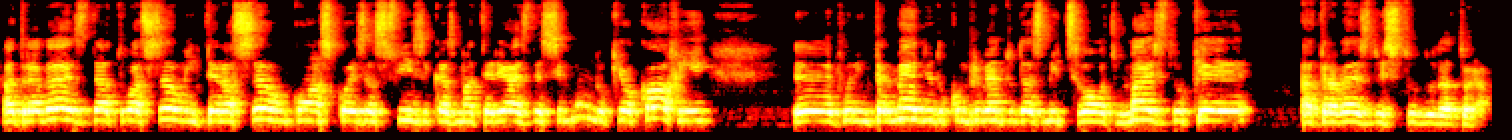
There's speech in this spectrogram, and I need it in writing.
através da atuação, interação com as coisas físicas, materiais desse mundo, que ocorre eh, por intermédio do cumprimento das mitzvot, mais do que através do estudo da Torá.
